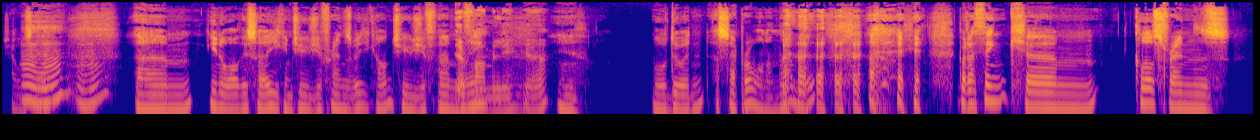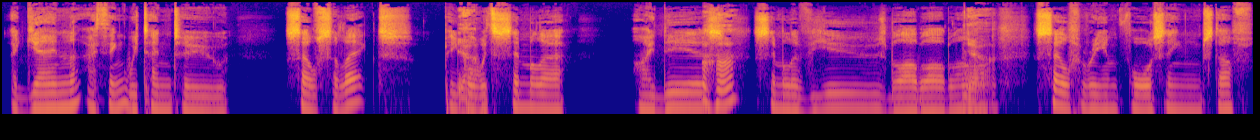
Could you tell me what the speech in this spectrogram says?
shall we say? Mm-hmm. Um, you know what they say: you can choose your friends, but you can't choose your family. Your family, yeah. Yeah. We'll do a, a separate one on that. But, I think um, close friends, again, I think we tend to self select people Yeah. with similar ideas, Uh-huh. similar views, blah, blah, blah, Yeah. self reinforcing stuff.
